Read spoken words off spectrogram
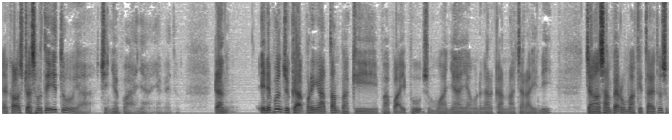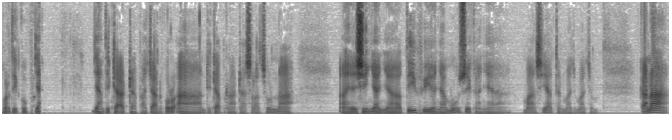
Ya kalau sudah seperti itu ya jinnya banyak ya gitu dan ini pun juga peringatan bagi bapak ibu semuanya yang mendengarkan acara ini. Jangan sampai rumah kita itu seperti kubur yang tidak ada bacaan Quran tidak pernah ada salat sunnah hanya isinya hanya TV hanya musik hanya maksiat dan macam-macam. Karena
